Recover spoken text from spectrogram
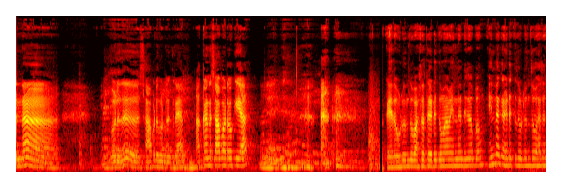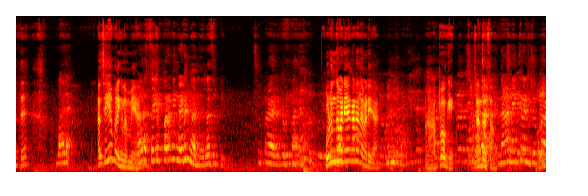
அண்ணா இப்பொழுது சாப்பிட்டு கொண்டிருக்கிறார். அக்காண்ட சாப்பாடு ஓகேயா இதை உளுந்து வாசத்தை எடுக்குமா? என்ன கேப்போம் என்னக்கா எடுக்குது உளுந்து வாசத்தை? அது செய்ய போறீங்களா செய்ய போறேன். நீங்க எடுங்க அந்த ரெசிபி சூப்பரா இருக்கு பாருங்க உளுந்து வடியா கடலை வடியா? ஆ அப்போ ஓகே. சந்தோஷம். நான் நினைக்கிறேன் சூப்பரா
